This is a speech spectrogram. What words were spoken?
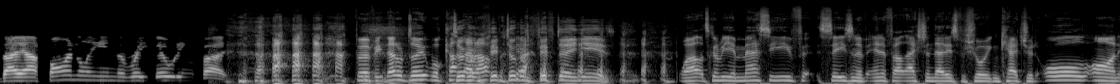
They are finally in the rebuilding phase. Perfect. That'll do. We'll cut Took that them, up. fif- took them 15 years. Well, it's going to be a massive season of NFL action, that is for sure. You can catch it all on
